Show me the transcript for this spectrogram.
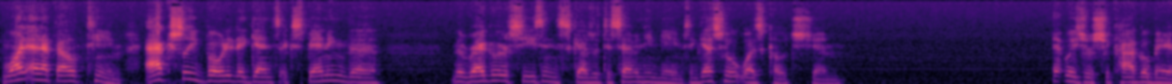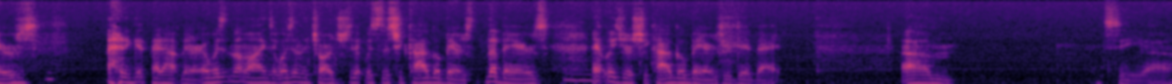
One NFL team actually voted against expanding the the regular season schedule to 17 games. And guess who it was, Coach Jim? It was your Chicago Bears. I had to get that out there. It wasn't the Lions, it wasn't the Chargers, it was the Chicago Bears. The Bears. Mm. It was your Chicago Bears who did that. Um, let's see. Uh,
